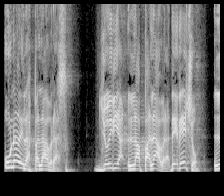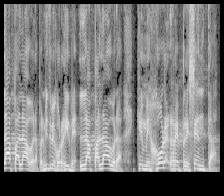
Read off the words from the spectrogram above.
una de las palabras, yo diría la palabra, de, hecho, la palabra, permíteme corregirme, la palabra que mejor representa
